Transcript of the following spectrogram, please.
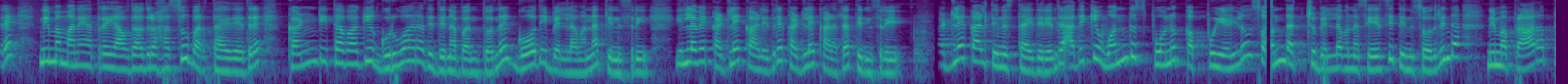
ಅಂದರೆ ನಿಮ್ಮ ಮನೆ ಹತ್ರ ಯಾವುದಾದ್ರೂ ಹಸು ಬರ್ತಾ ಇದೆ ಅಂದರೆ ಖಂಡಿತವಾಗಿಯೂ ಗುರುವಾರದ ದಿನ ಬಂತು ಅಂದರೆ ಗೋಧಿ ಬೆಲ್ಲವನ್ನು ತಿನ್ನಿಸ್ರಿ. ಇಲ್ಲವೇ ಕಡಲೆಕಾಳಿದ್ರೆ ಹತ್ರ ತಿನ್ನಿಸ್ರಿ. ಕಡಲೆಕಾಳು ತಿನ್ನಿಸ್ತಾ ಇದ್ದೀರಿ ಅಂದರೆ ಅದಕ್ಕೆ ಒಂದು ಸ್ಪೂನು ಕಪ್ಪು ಎಳ್ಳು ಒಂದು ಅಚ್ಚು ಬೆಲ್ಲವನ್ನು ಸೇರಿಸಿ ತಿನ್ನಿಸೋದ್ರಿಂದ ನಿಮ್ಮ ಪ್ರಾರಬ್ಧ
